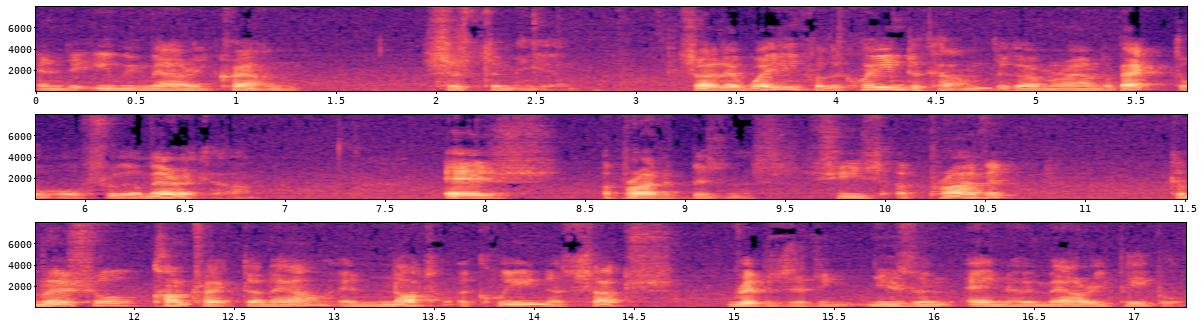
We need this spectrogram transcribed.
and the iwi Maori Crown system here. So they're waiting for the Queen to come, to come around the back door through America as a private business. She's a private commercial contractor now and not a Queen as such representing New Zealand and her Maori people.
